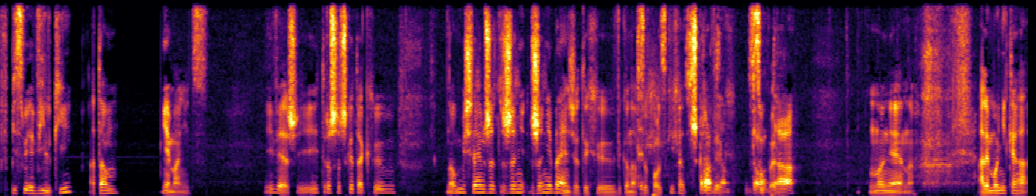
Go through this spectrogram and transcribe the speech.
wpisuje wilki, a tam nie ma nic. I wiesz, i troszeczkę tak y, no myślałem, że, że, nie, że nie będzie tych y, wykonawców Ty, polskich, a sprawdzam. Doda. Super. No nie, no. Ale Monika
